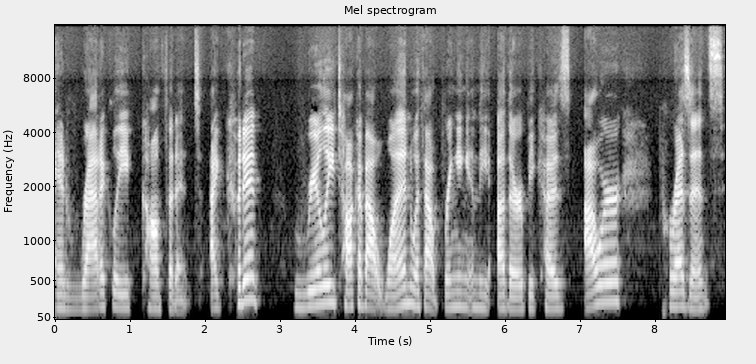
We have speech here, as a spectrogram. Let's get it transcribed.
and radically confident. I couldn't really talk about one without bringing in the other because our presence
